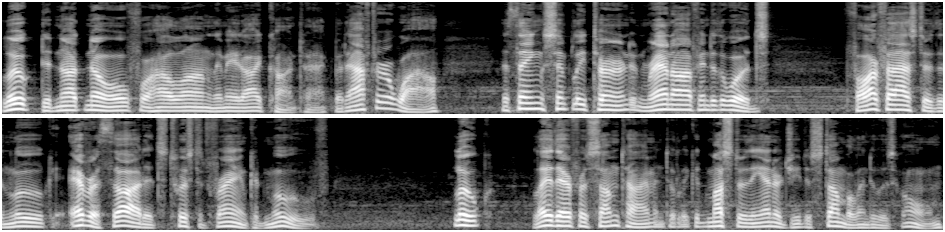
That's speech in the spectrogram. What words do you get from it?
Luke did not know for how long they made eye contact, but after a while the thing simply turned and ran off into the woods, far faster than Luke ever thought its twisted frame could move. Luke lay there for some time until he could muster the energy to stumble into his home.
